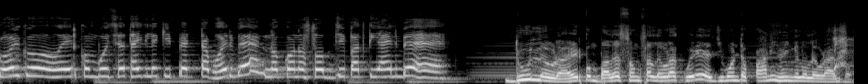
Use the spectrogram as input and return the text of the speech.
কই গো এরকম বসে থাকলে কি পেটটা ভরবে? না কোনো সবজি পাতি আনবে? দূর লেউড়া এরকম বালের সংসার লেউড়া করে জীবনটা পানি হয়ে গেল লেউড়া একদম।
